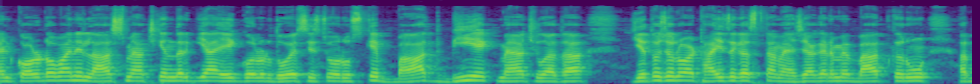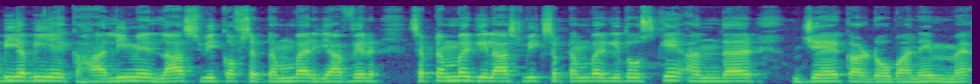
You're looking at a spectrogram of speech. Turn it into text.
एंड कॉर्डोबा ने लास्ट मैच के अंदर किया, एक गोल और दो असिस्ट और उसके बाद भी एक मैच हुआ था। ये तो चलो अट्ठाईस अगस्त का मैच है। अगर मैं बात करूँ अभी अभी एक हाल ही में लास्ट वीक ऑफ़ सितंबर या फिर सितंबर की लास्ट वीक सितंबर की तो उसके अंदर जय कार्डोबा ने मैं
